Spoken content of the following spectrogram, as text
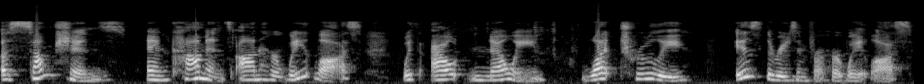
assumptions and comments on her weight loss without knowing what truly is the reason for her weight loss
